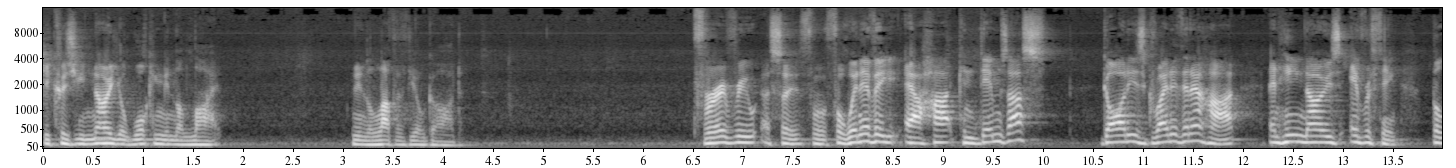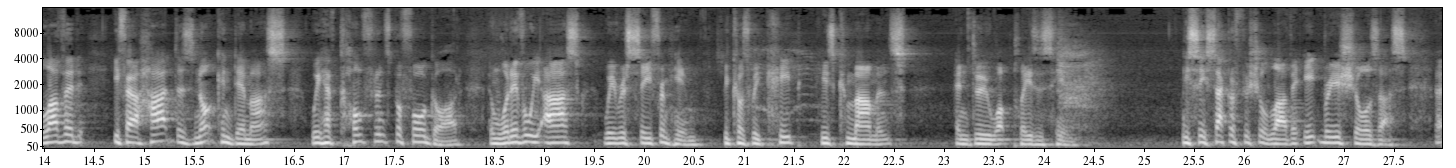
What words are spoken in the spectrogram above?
because you know you're walking in the light and in the love of your God. For, every, so for, for whenever our heart condemns us, God is greater than our heart and He knows everything. Beloved, if our heart does not condemn us, we have confidence before God, and whatever we ask, we receive from Him because we keep His commandments and do what pleases Him. You see, sacrificial love, it reassures us. Uh,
